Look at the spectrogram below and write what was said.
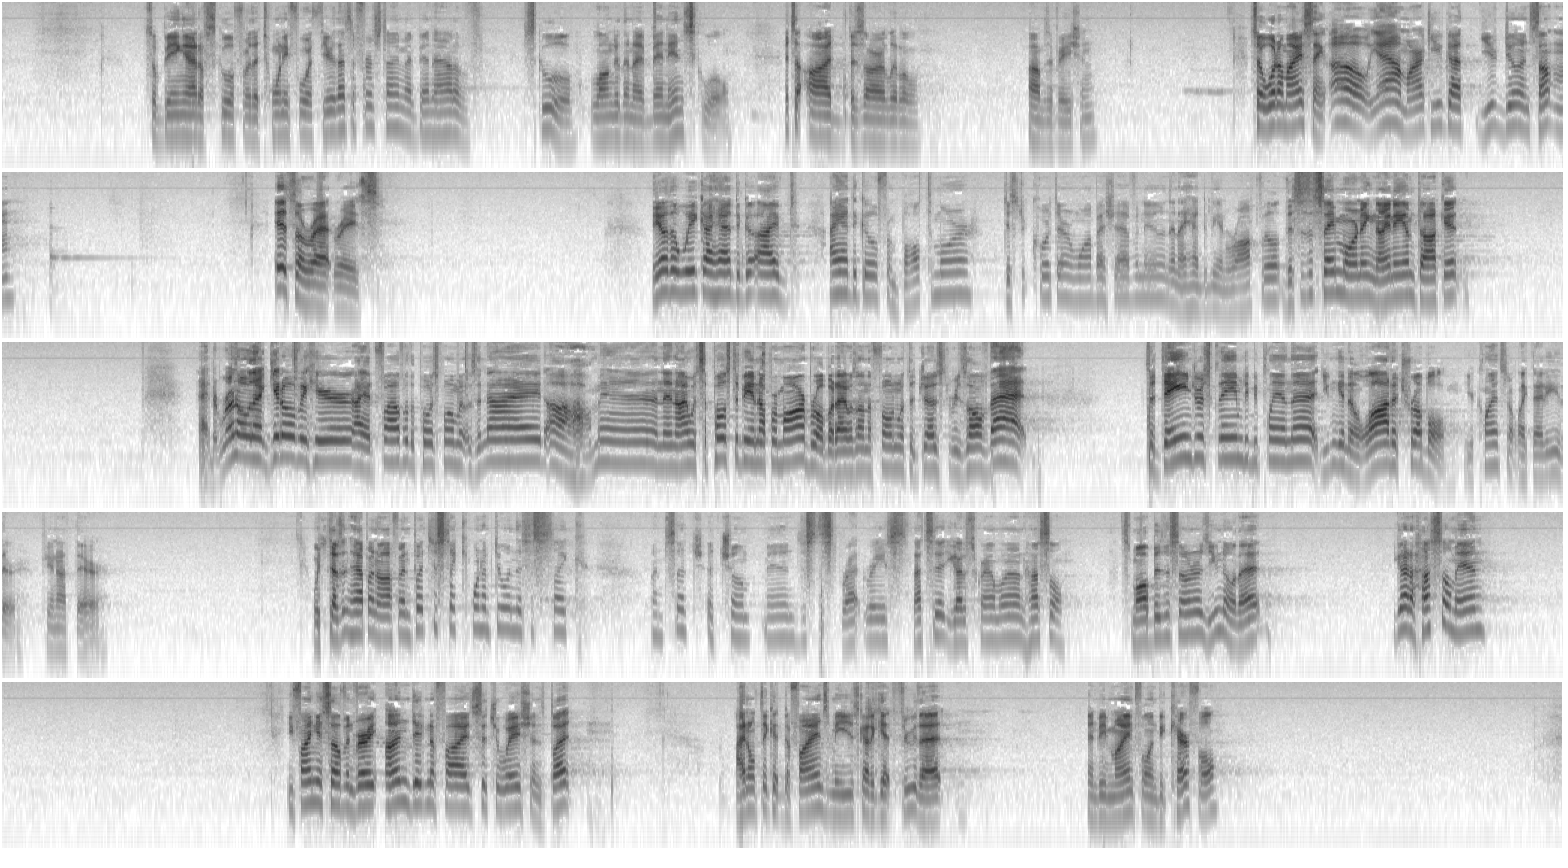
So being out of school for the 24th year, that's the first time I've been out of school longer than I've been in school. It's an odd, bizarre little observation. So what am I saying? Oh, yeah, Mark, you got you're doing something. It's a rat race. The other week I had to go I I had to go from Baltimore, District Court there in Wabash Avenue, and then I had to be in Rockville. This is the same morning, 9 a.m. docket. I had to run over there, get over here. I had filed for the postponement. It was denied. Oh, man. And then I was supposed to be in Upper Marlboro, but I was on the phone with the judge to resolve that. It's a dangerous game to be playing that. You can get in a lot of trouble. Your clients don't like that either if you're not there. Which doesn't happen often, but just like when I'm doing this, it's like, I'm such a chump, man. Just this rat race. That's it. You got to scramble around, hustle. Small business owners, you know that. You got to hustle, man. You find yourself in very undignified situations, but I don't think it defines me. You just got to get through that and be mindful and be careful.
